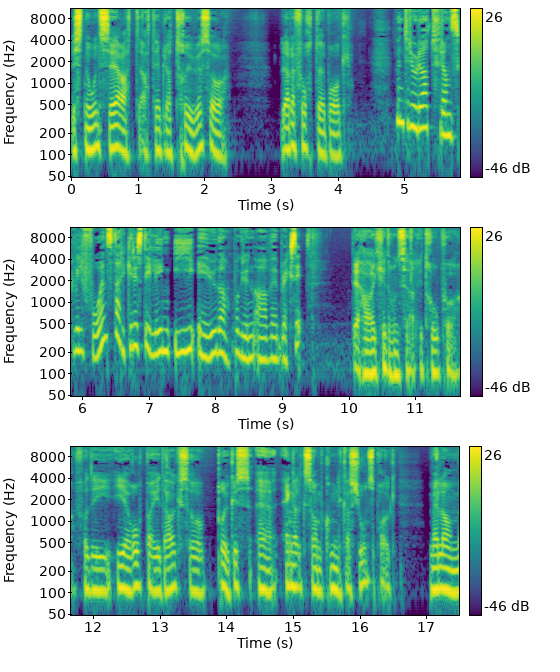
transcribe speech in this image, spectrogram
Hvis noen ser at, at det blir truet, så blir det fort eh, bråk. Men tror du at fransk vil få en sterkere stilling i EU da, pga. brexit? Det har jeg ikke noen særlig tro på. fordi i Europa i dag så brukes engelsk som kommunikasjonsspråk mellom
